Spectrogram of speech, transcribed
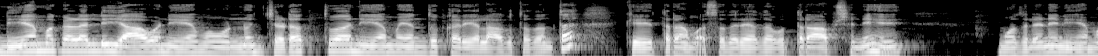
ನಿಯಮಗಳಲ್ಲಿ ಯಾವ ನಿಯಮವನ್ನು ಜಡತ್ವ ನಿಯಮ ಎಂದು ಕರೆಯಲಾಗುತ್ತದೆ ಅಂತ ಕೇಳ್ತಾರೆ. ಸದರಿಯಾದ ಉತ್ತರ ಆಪ್ಷನ್ ಎ ಮೊದಲನೇ ನಿಯಮ.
